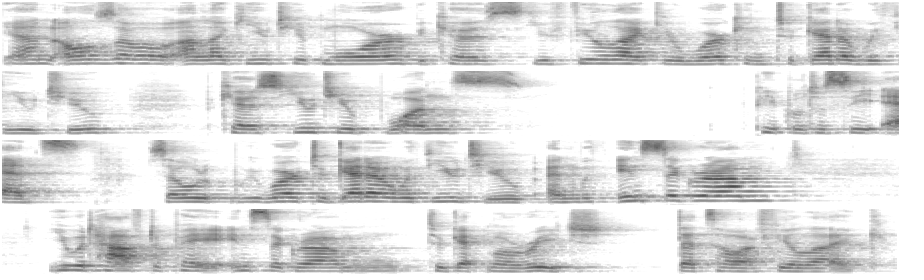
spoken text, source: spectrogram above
Yeah, and also I like YouTube more because you feel like you're working together with YouTube because YouTube wants people to see ads. So we work together with YouTube and with Instagram, you would have to pay Instagram to get more reach. That's how I feel like.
